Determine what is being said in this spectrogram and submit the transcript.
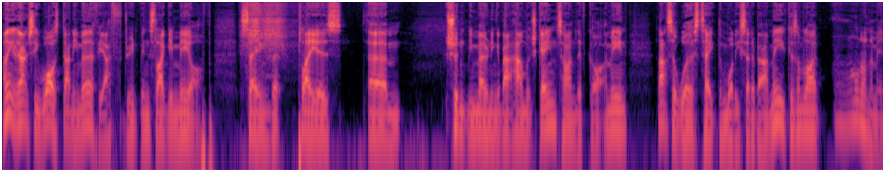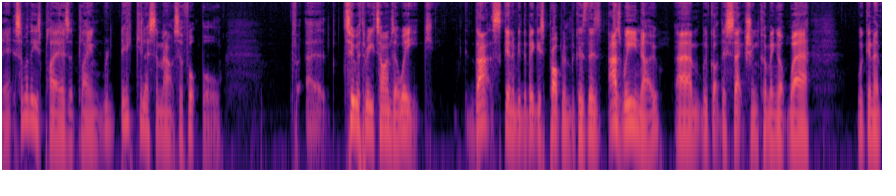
I think it actually was Danny Murphy after he'd been slagging me off, saying that players um, shouldn't be moaning about how much game time they've got. I mean, that's a worse take than what he said about me because I'm like, oh, hold on a minute. Some of these players are playing ridiculous amounts of football uh, two or three times a week. That's going to be the biggest problem because there's, as we know, um, we've got this section coming up where we're going to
